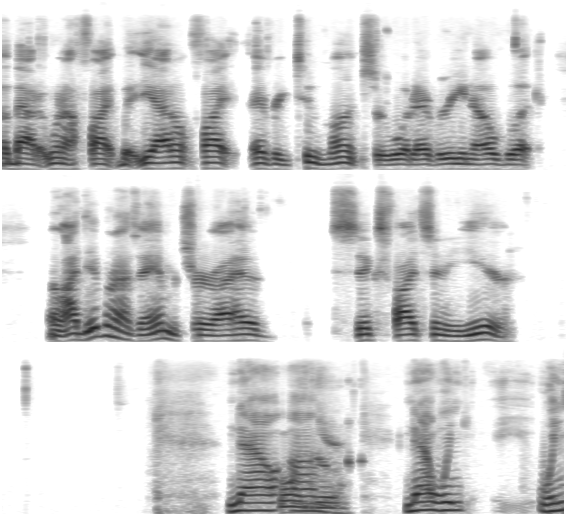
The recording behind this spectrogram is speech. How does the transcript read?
about it when I fight. But yeah, I don't fight every two months or whatever, you know. But um, I did when I was amateur. I had six fights in a year. Now, um, year. now when when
